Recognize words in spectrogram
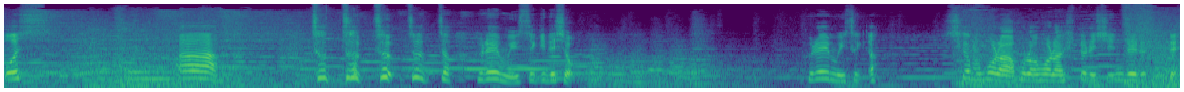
おし。ああ。ちょちょちょちょちょフレーム遺跡でしょ。フレーム遺跡あしかもほらほらほら一人死んでるって。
